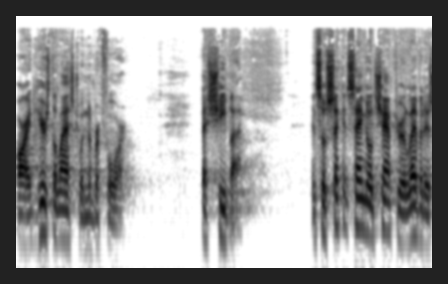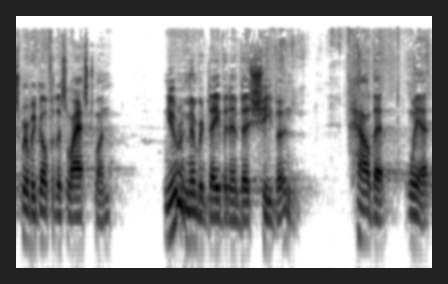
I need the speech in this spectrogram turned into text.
All right, here's the last one, number four. Bathsheba. And so 2 Samuel chapter 11 is where we go for this last one. And you remember David and Bathsheba and how that went.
